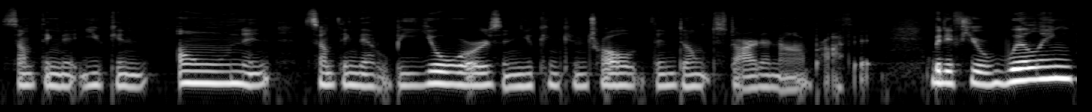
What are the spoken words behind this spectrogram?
something that you can own and something that will be yours and you can control, then don't start a nonprofit. But if you're willing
